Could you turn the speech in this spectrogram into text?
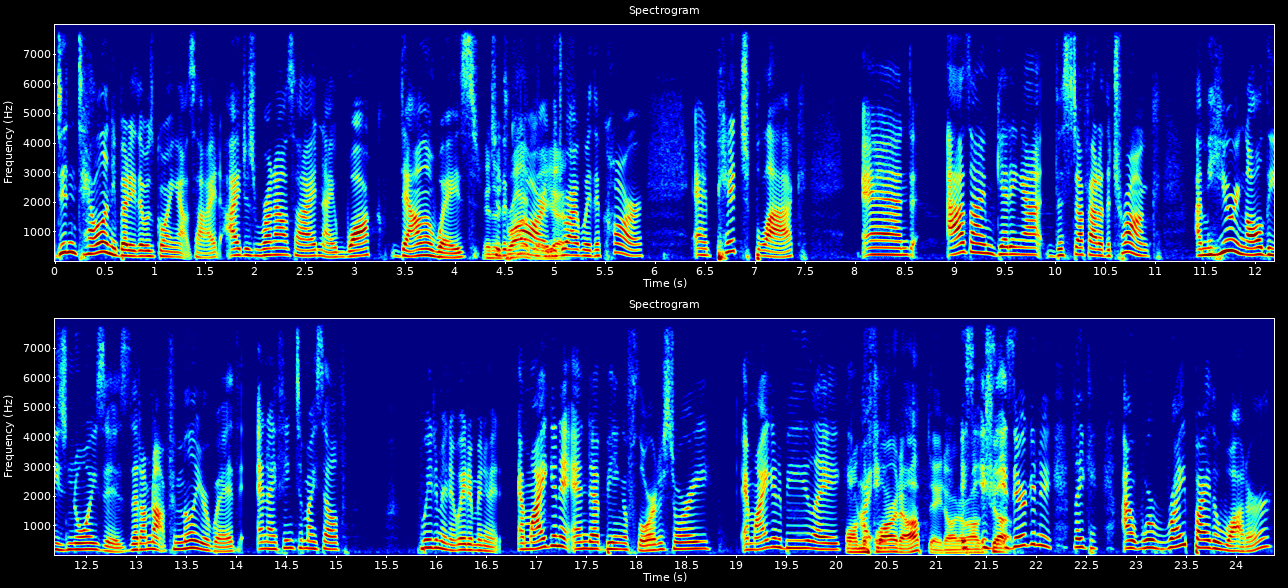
didn't tell anybody that was going outside. I just run outside and I walk down the ways In to the the, car, driveway, the driveway the car, and pitch black. And as I'm getting at the stuff out of the trunk, I'm hearing all these noises that I'm not familiar with, and I think to myself, "Wait a minute, wait a minute. Am I going to end up being a Florida story? Am I going to be like on the Florida update on our is, own is, show. is there going to like I, we're right by the water?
